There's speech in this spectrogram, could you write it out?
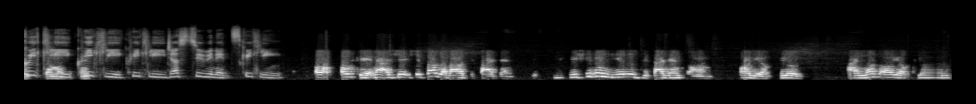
quickly, quickly, quickly, just two minutes, quickly. Oh, okay. Now she, she talked about detergent. You shouldn't use detergent on all your clothes, and not all your clothes.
